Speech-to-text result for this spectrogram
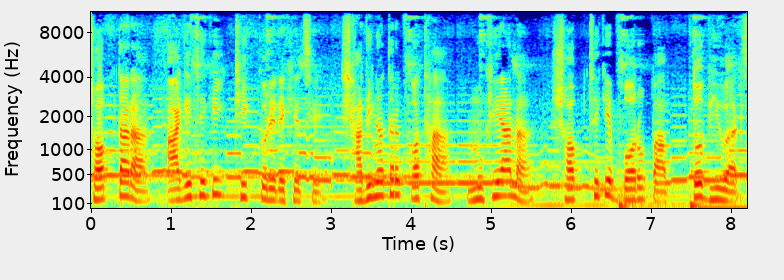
সব তারা আগে থেকেই ঠিক করে রেখেছে। স্বাধীনতার কথা মুখে আনা সব থেকে বড় পাপ। তো ভিউয়ার্স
